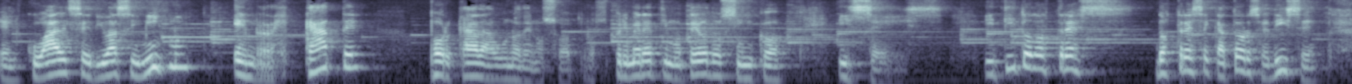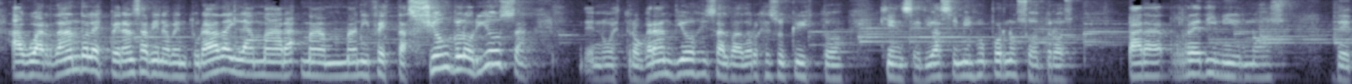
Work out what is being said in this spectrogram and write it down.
El cual se dio a sí mismo en rescate por cada uno de nosotros. 1 Timoteo 2, 5 y 6. Y Tito 2, 3, 2, 13, 14 dice, aguardando la esperanza bienaventurada y la manifestación gloriosa de nuestro gran Dios y Salvador Jesucristo, quien se dio a sí mismo por nosotros para redimirnos de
